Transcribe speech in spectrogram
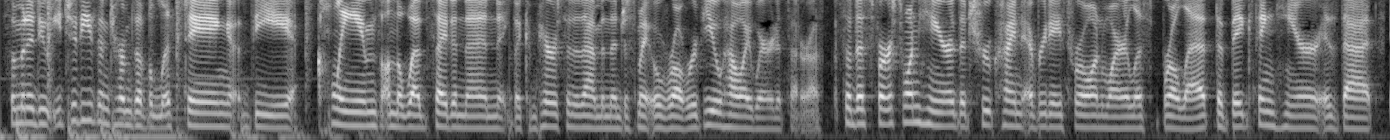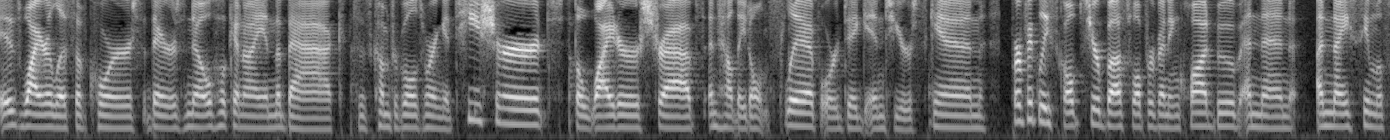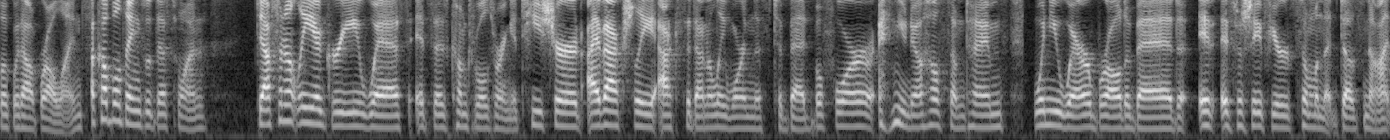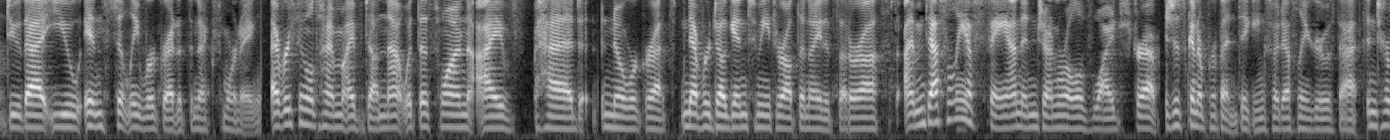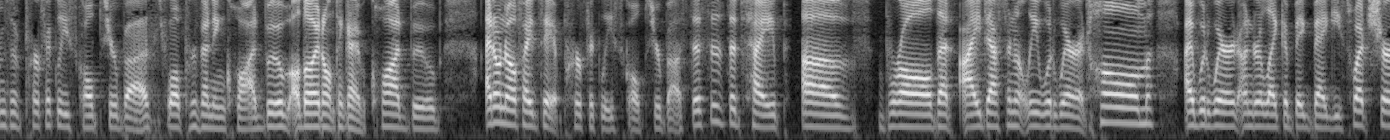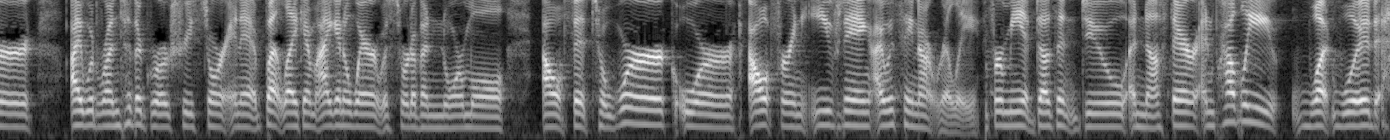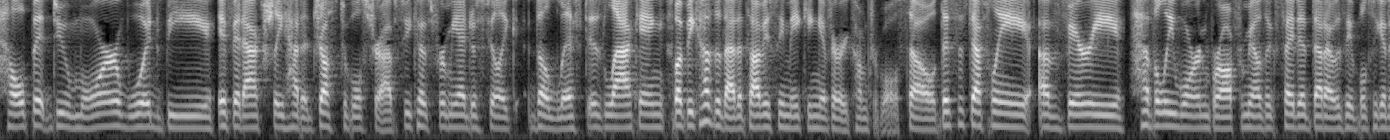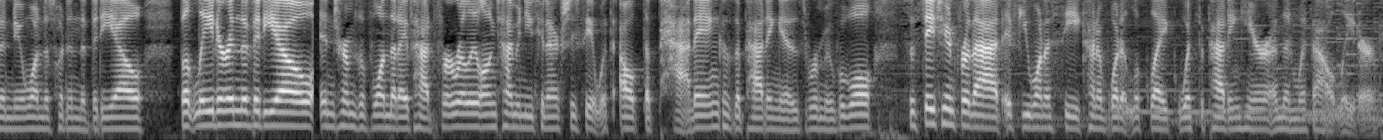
So I'm gonna do each of these in terms of listing the claims on the website and then the comparison to them and then just my overall review, how I wear it, etc. So this first one here, the Truekind Everyday Throw On Wireless Bralette, the big thing here is that is wireless, of course. There's no hook and eye in the back. It's as comfortable as wearing a t-shirt, the wider straps and how they don't slip or dig into your skin perfectly sculpts your bust while preventing quad boob, and then a nice seamless look without bra lines. A couple things with this one definitely agree with it's as comfortable as wearing a t-shirt. I've actually accidentally worn this to bed before and you know how sometimes when you wear a bra to bed, especially if you're someone that does not do that, you instantly regret it the next morning. Every single time I've done that with this one, I've had no regrets. Never dug into me throughout the night, etc. So I'm definitely a fan in general of wide strap. It's just going to prevent digging, so I definitely agree with that. In terms of perfectly sculpts your bust while preventing quad boob, although I don't think I have quad boob, I don't know if I'd say it perfectly sculpts your bust. This is the type of bra that I definitely would wear at home. I would wear it under like a big baggy sweatshirt. I would run to the grocery store in it, but like, am I gonna wear it with sort of a normal outfit to work or out for an evening? I would say not really. For me, it doesn't do enough there. And probably what would help it do more would be if it actually had adjustable straps, because for me, I just feel like the lift is lacking. But because of that, it's obviously making it very comfortable. So this is definitely a very heavily worn bra for me. I was excited that I was able to get a new one to put in the video. But later in the video, in terms of one that I've had for a really long time, and you can actually see it without the padding because the padding is removable. So stay tuned for that if you want to see kind of what it looked like with the padding here and then without later.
